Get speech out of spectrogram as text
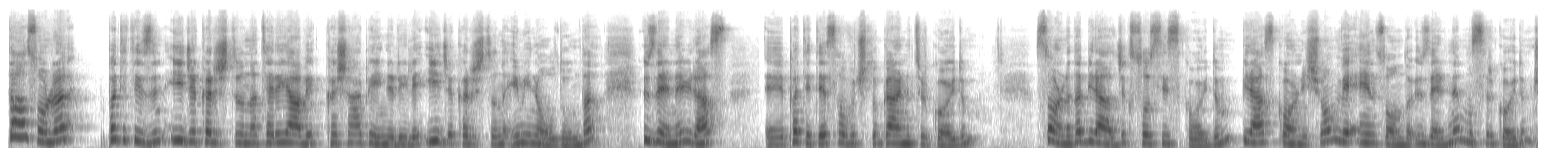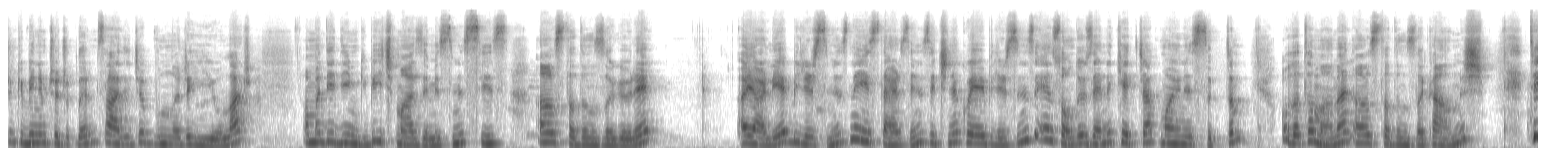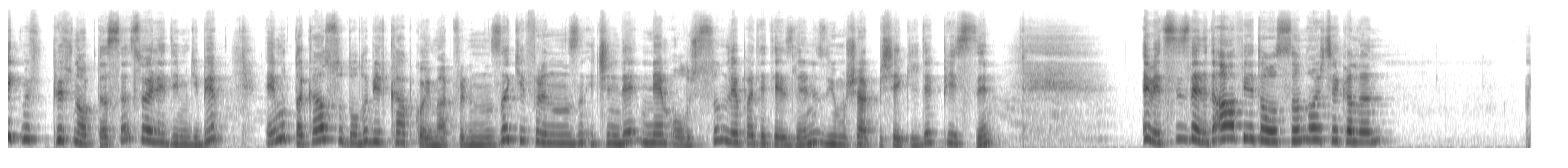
Daha sonra patatesin iyice karıştığına, tereyağı ve kaşar peyniriyle iyice karıştığına emin olduğumda üzerine biraz e, patates havuçlu garnitür koydum. Sonra da birazcık sosis koydum. Biraz kornişon ve en sonda üzerine mısır koydum. Çünkü benim çocuklarım sadece bunları yiyorlar. Ama dediğim gibi iç malzemesini siz ağız tadınıza göre ayarlayabilirsiniz. Ne isterseniz içine koyabilirsiniz. En sonda üzerine ketçap mayonez sıktım. O da tamamen ağız tadınıza kalmış. Tek püf noktası söylediğim gibi e, mutlaka su dolu bir kap koymak fırınınıza ki fırınınızın içinde nem oluşsun ve patatesleriniz yumuşak bir şekilde pişsin. Evet sizlere de afiyet olsun. Hoşçakalın.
